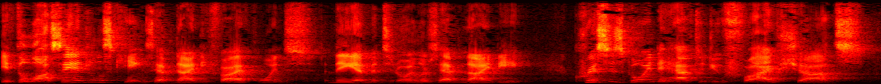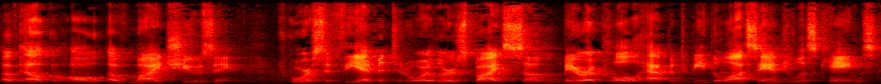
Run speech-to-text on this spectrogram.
if the Los Angeles Kings have 95 points and the Edmonton Oilers have 90, Chris is going to have to do five shots of alcohol of my choosing. Of course, if the Edmonton Oilers, by some miracle, happen to beat the Los Angeles Kings,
